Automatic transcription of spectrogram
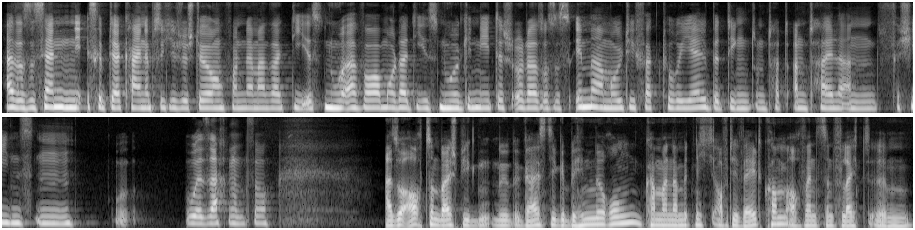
also es ist ja, es gibt ja keine psychische Störung, von der man sagt, die ist nur erworben oder die ist nur genetisch oder so. Es ist immer multifaktoriell bedingt und hat Anteile an verschiedensten Ursachen und so. Also auch zum Beispiel eine geistige Behinderung, kann man damit nicht auf die Welt kommen, auch wenn es dann vielleicht ähm,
